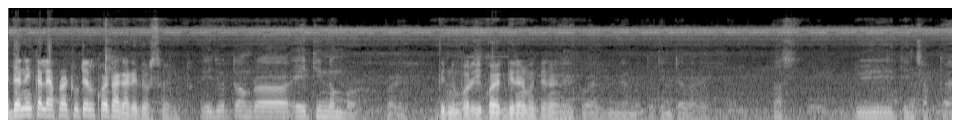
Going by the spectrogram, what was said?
ইদানিংকালে আপনার টোটাল কয়টা গাড়ি দর্শন এই যে তো আমরা এই তিন নম্বর গাড়ি। তিন নম্বর এই কয়েকদিনের মধ্যে না? এই কয়েকদিনের মধ্যে তিনটা গাড়ি পাঁচ দুই তিন সপ্তাহ।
